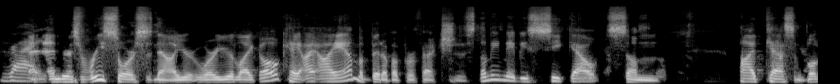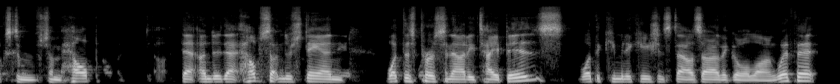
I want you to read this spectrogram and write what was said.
right and, and, there's resources now you're where you're like oh, okay I, I am a bit of a perfectionist let me maybe seek out some podcasts and books some some help that under that helps to understand what this personality type is what the communication styles are that go along with it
